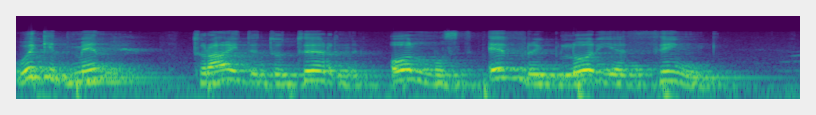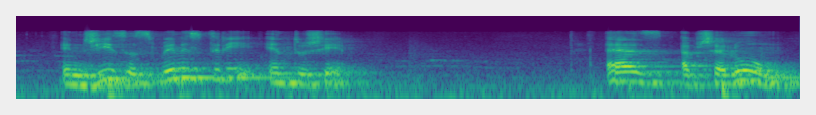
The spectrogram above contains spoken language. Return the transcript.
Wicked men tried to turn almost every glorious thing in Jesus' ministry into shame. As Absalom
